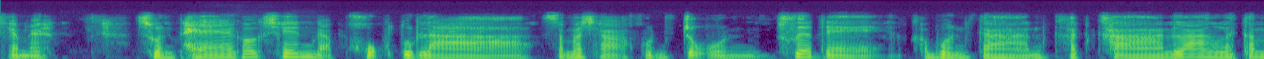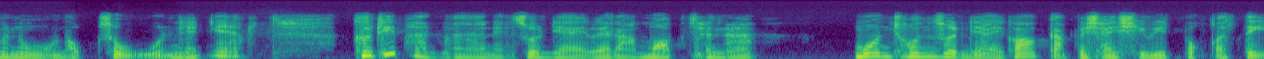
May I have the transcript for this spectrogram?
ใช่ไหมส่วนแพ้ก็เช่นแบบ 6 ตุลาสมัชชาคนจน เสื้อแดงขบวนการคัดค้านร่างรัฐธรรมนูญ 60 อย่างเงี้ยคือที่ผ่านมาเนี่ยส่วนใหญ่เวลาม็อบชนะ มวลชนส่วนใหญ่ก็กลับไปใช้ชีวิตปกติ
